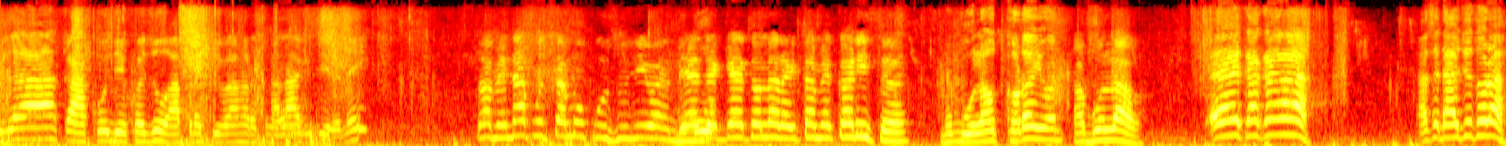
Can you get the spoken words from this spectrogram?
પેલા કાકો દેખો જો આપણે કેવા હરખા લાગી છે નહીં. તમે ના પૂછતા હું પૂછું જીવન. બે બો- જગ્યાએ તો લડાઈ તમે કરી છે. હું બોલાવ ખરો ઈવન. હા બોલાવ. એ કાકા આસે ડાવજો થોડા.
